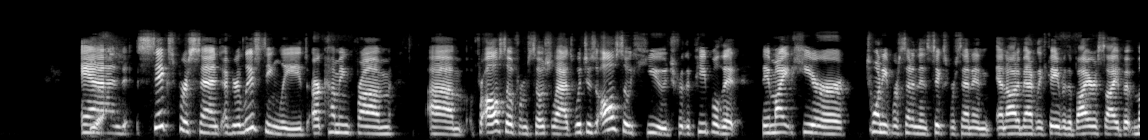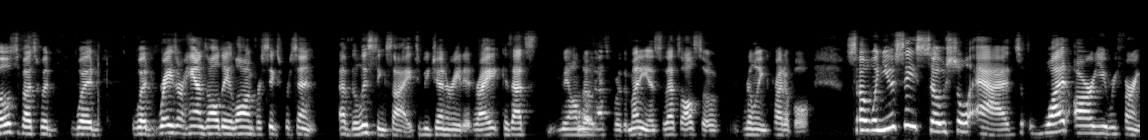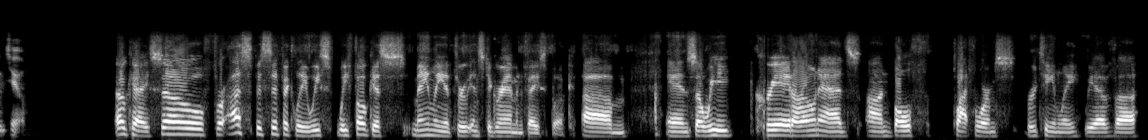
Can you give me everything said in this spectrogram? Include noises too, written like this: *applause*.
and six yes. percent of your listing leads are coming from um, for also from social ads, which is also huge for the people that they might hear 20% and then 6% and, and automatically favor the buyer side. But most of us would would would raise our hands all day long for 6% of the listing side to be generated, right? Because that's we all know that's where the money is. So that's also really incredible. So when you say social ads, what are you referring to? Okay, so for us specifically, we we focus mainly through Instagram and Facebook, um, and so we create our own ads on both platforms routinely. We have uh,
